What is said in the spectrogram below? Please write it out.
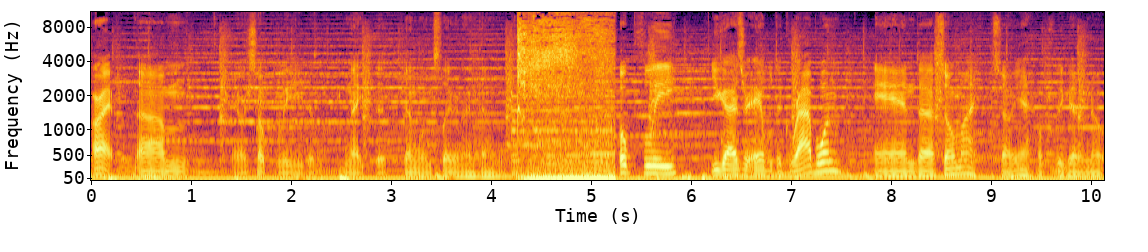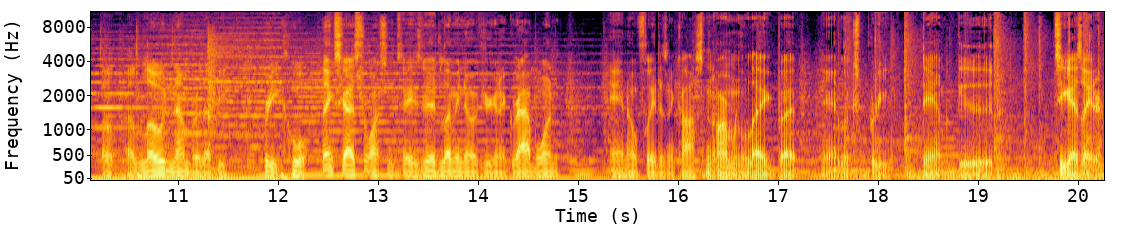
All right. Um, anyways, hopefully doesn't ignite the Young Slayer 9000. Hopefully you guys are able to grab one, and uh, so am I. So, yeah, hopefully get a, no a, a low number. That'd be pretty cool. Thanks, guys, for watching today's vid. Let me know if you're going to grab one and hopefully it doesn't cost an arm and a leg, but yeah, it looks pretty damn good. See you guys later.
